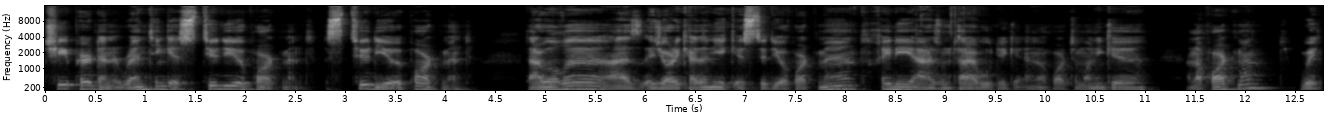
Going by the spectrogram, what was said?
cheaper than renting a studio apartment. Studio apartment. در واقع از اجاره کردن یک استودیو آپارتمنت خیلی ارزون تر بود. یک آپارتمانی که an apartment with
